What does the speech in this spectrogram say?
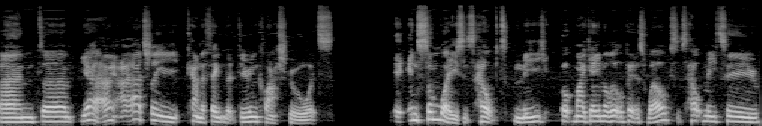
And um, yeah, I, I actually kind of think that doing Clash School, it's in some ways it's helped me up my game a little bit as well because it's helped me to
